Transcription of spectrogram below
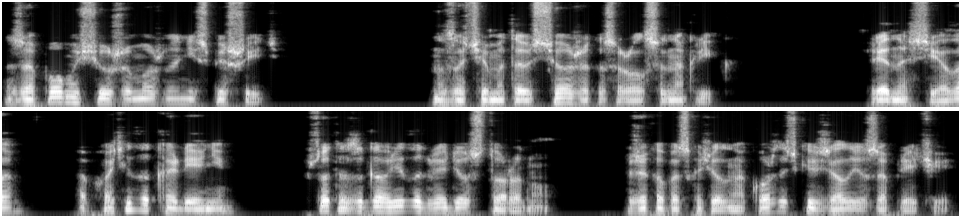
За помощью уже можно не спешить. Но зачем это все? Жека сорвался на крик. Лена села, обхватила колени, что-то заговорила, глядя в сторону. Жека подскочил на корточки, взял ее за плечи.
